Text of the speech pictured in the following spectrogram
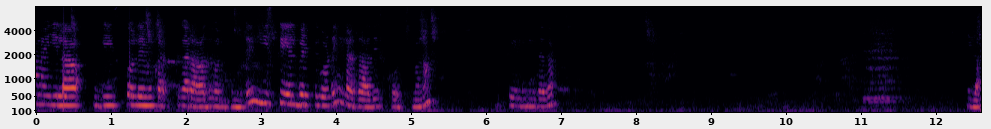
మనం ఇలా గీసుకోలేము కరెక్ట్గా రాదు అనుకుంటే ఈ స్కేల్ పెట్టి కూడా ఇలా డ్రా చేసుకోవచ్చు మనం. స్కేల్ ఉంది కదా. ఇలా.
